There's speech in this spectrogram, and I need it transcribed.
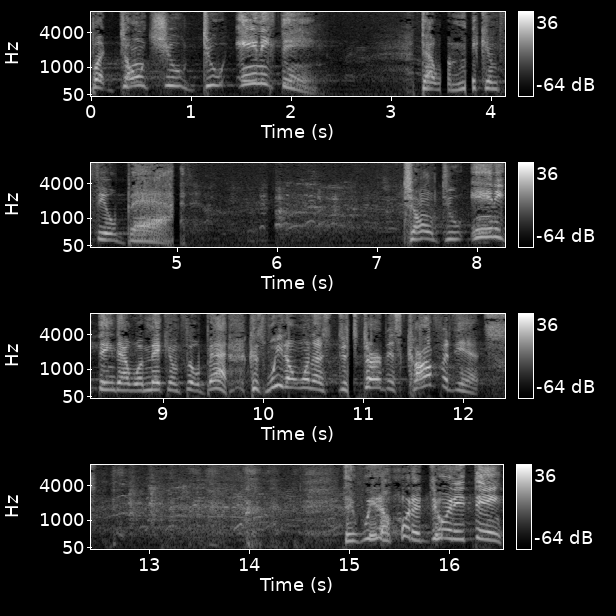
but don't you do anything that will make him feel bad. Don't do anything that will make him feel bad because we don't want to disturb his confidence. If we don't want to do anything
